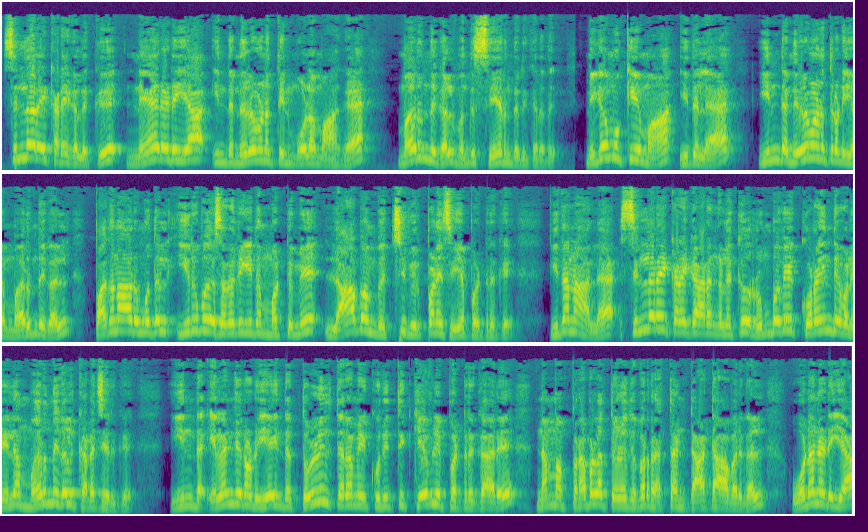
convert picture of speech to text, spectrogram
சில்லறை கடைகளுக்கு நேரடியா இந்த நிறுவனத்தின் மூலமாக மருந்துகள் வந்து சேர்ந்து இருக்கிறது மிக முக்கியமா இதுல இந்த நிறுவனத்தினுடைய மருந்துகள் பதினாறு முதல் இருபது சதவிகிதம் மட்டுமே லாபம் வச்சு விற்பனை செய்யப்பட்டிருக்கு. இதனால சில்லறை கடைக்காரங்களுக்கு ரொம்பவே குறைந்த விலையில மருந்துகள் கிடைச்சிருக்கு. இந்த இளைஞனுடைய இந்த தொழில் திறமை குறித்து கேள்விப்பட்டிருக்காரு. நம்ம பிரபல தொழிலதிபர் ரத்தன் டாடா அவர்கள். உடனடியா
